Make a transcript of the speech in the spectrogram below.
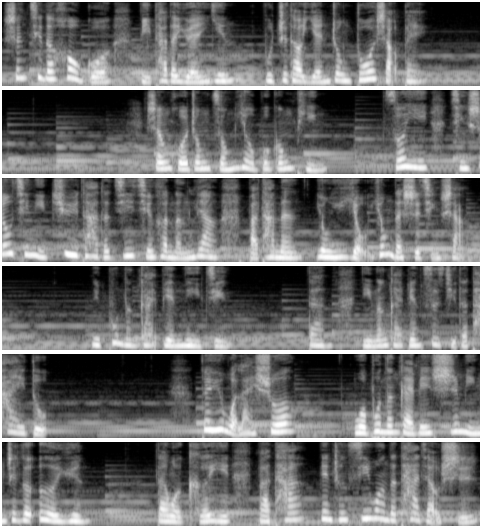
生气的后果比它的原因。不知道严重多少倍。生活中总有不公平，所以请收起你巨大的激情和能量，把它们用于有用的事情上。你不能改变逆境，但你能改变自己的态度。对于我来说，我不能改变失明这个厄运，但我可以把它变成希望的踏脚石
